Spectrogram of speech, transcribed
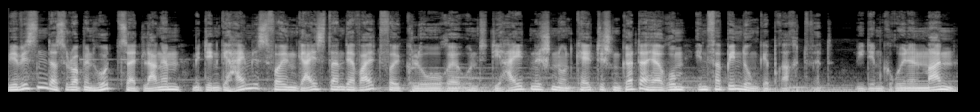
Wir wissen, dass Robin Hood seit langem mit den geheimnisvollen Geistern der Waldfolklore und die heidnischen und keltischen Götter herum in Verbindung gebracht wird, wie dem grünen Mann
